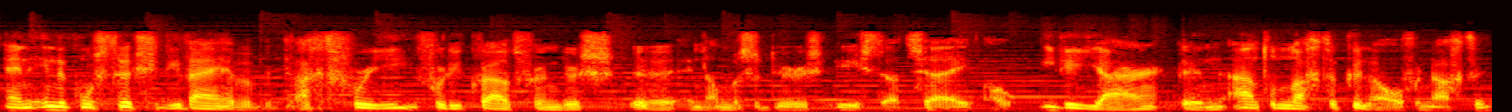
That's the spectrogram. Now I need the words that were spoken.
en in de constructie die wij hebben bedacht voor die, voor die crowdfunders uh, en ambassadeurs, is dat zij ook ieder jaar een aantal nachten kunnen overnachten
